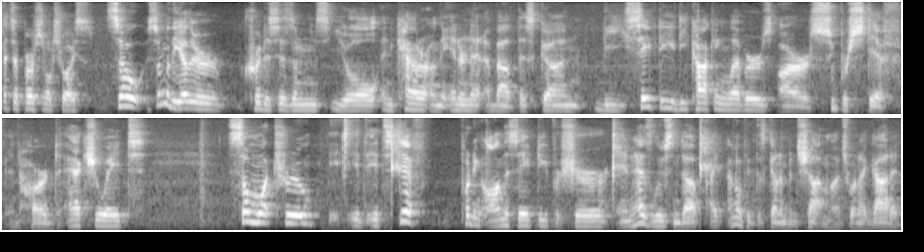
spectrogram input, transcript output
that's a personal choice. So some of the other criticisms you'll encounter on the internet about this gun, the safety decocking levers are super stiff and hard to actuate. Somewhat true. It, it's stiff putting on the safety for sure, and it has loosened up. I, I don't think this gun had been shot much when I got it.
